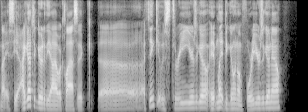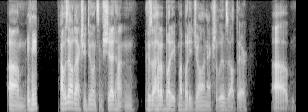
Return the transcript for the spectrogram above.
Nice. Yeah, I got to go to the Iowa Classic. Uh, I think it was three years ago. It might be going on four years ago now. Um, Mhm. I was out actually doing some shed hunting because I have a buddy. My buddy John actually lives out there, um,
